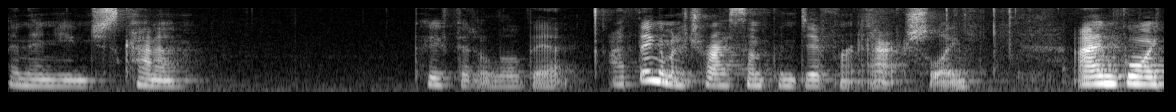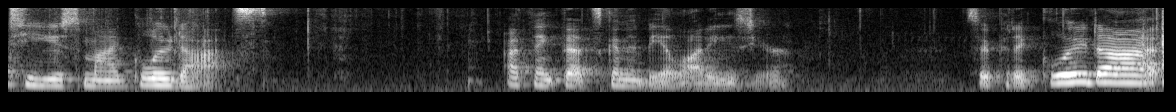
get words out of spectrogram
And then you can just kind of poof it a little bit. I think I'm going to try something different actually. I'm going to use my glue dots. I think that's going to be a lot easier. So put a glue dot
